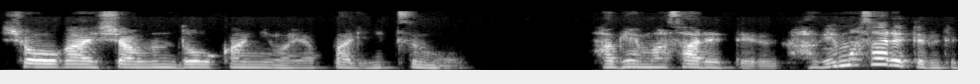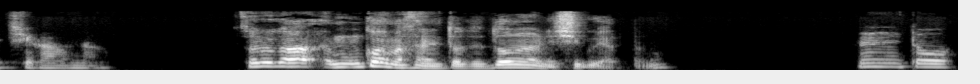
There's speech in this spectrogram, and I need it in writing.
障害者運動家にはやっぱりいつも励まされてる。励まされてるって違うな。それが向山さんにとってどのようにシグやったの？うんと、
